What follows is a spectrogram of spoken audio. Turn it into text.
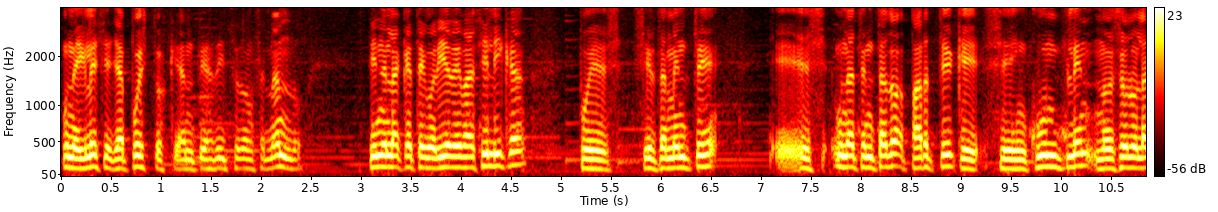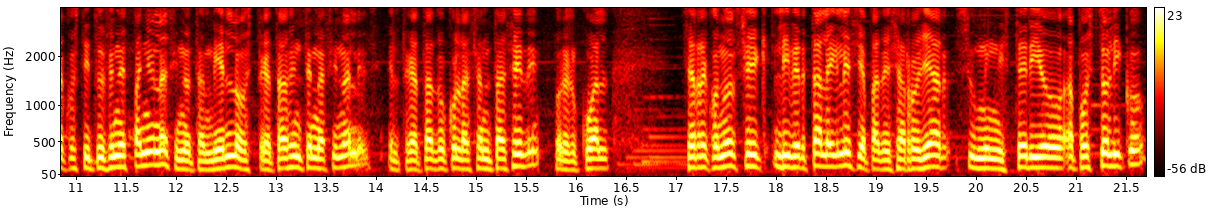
una iglesia ya puesto, que antes ha dicho don Fernando, tiene la categoría de basílica, pues ciertamente es un atentado aparte que se incumplen no solo la Constitución española, sino también los tratados internacionales, el tratado con la Santa Sede, por el cual se reconoce libertad a la Iglesia para desarrollar su ministerio apostólico,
